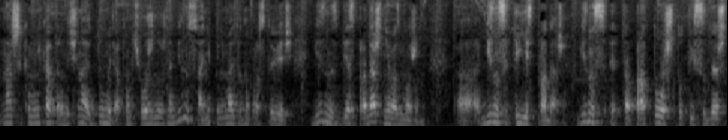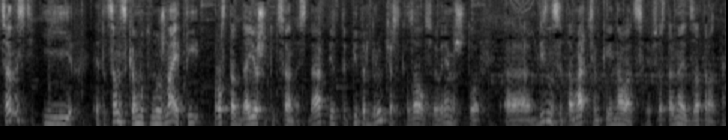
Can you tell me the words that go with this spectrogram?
наши коммуникаторы начинают думать о том, чего же нужно бизнесу, они понимают одну простую вещь. Бизнес без продаж невозможен. Э, бизнес это и есть продажа. Бизнес это про то, что ты создаешь ценность, и эта ценность кому-то нужна, и ты просто отдаешь эту ценность. Да? Питер, Питер Друкер сказал в свое время, что э, бизнес это маркетинг и инновации, все остальное это затраты.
